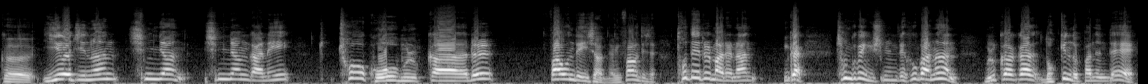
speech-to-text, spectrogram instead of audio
그 이어지는 10년 10년간의 초고 물가를 파운데이션 여기 파운데이션 토대를 마련한 그러니까 1960년대 후반은 물가가 높긴 높았는데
